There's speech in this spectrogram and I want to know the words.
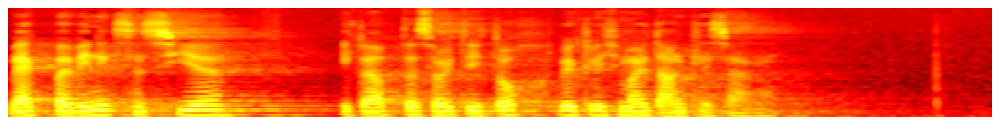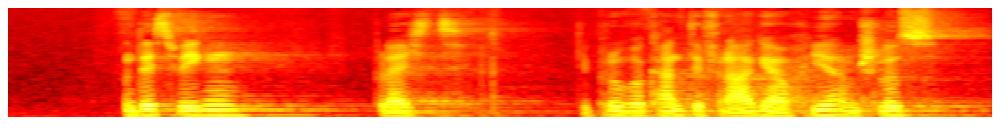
merkt man wenigstens hier, ich glaube, da sollte ich doch wirklich mal Danke sagen. Und deswegen vielleicht die provokante Frage auch hier am Schluss.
